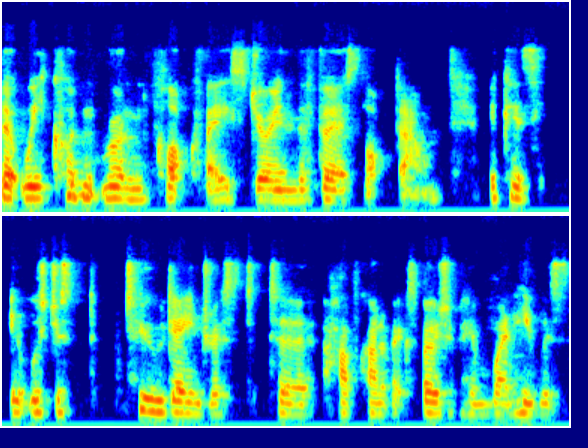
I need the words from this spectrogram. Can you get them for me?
that we couldn't run Clockface during the first lockdown because it was just too dangerous to have kind of exposure for him when he was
